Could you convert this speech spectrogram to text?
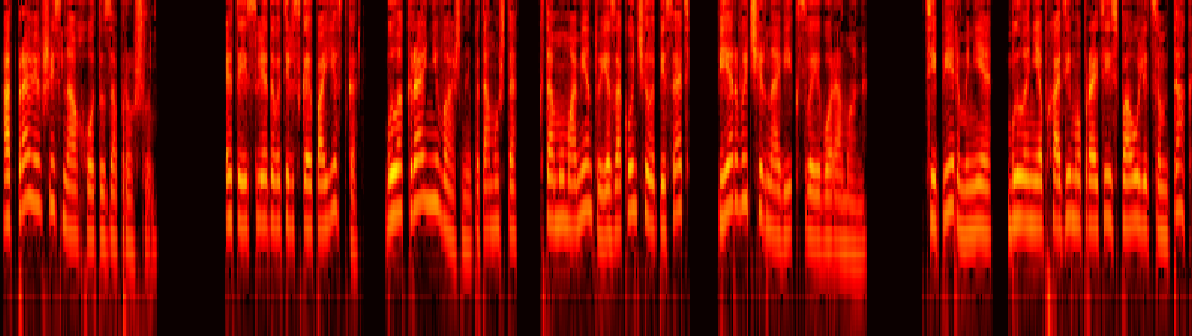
отправившись на охоту за прошлым. Эта исследовательская поездка была крайне важной, потому что к тому моменту я закончила писать первый черновик своего романа. Теперь мне было необходимо пройтись по улицам так,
